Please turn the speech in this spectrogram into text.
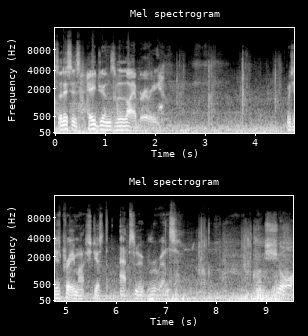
So this is Hadrian's library, which is pretty much just absolute ruins. Not sure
